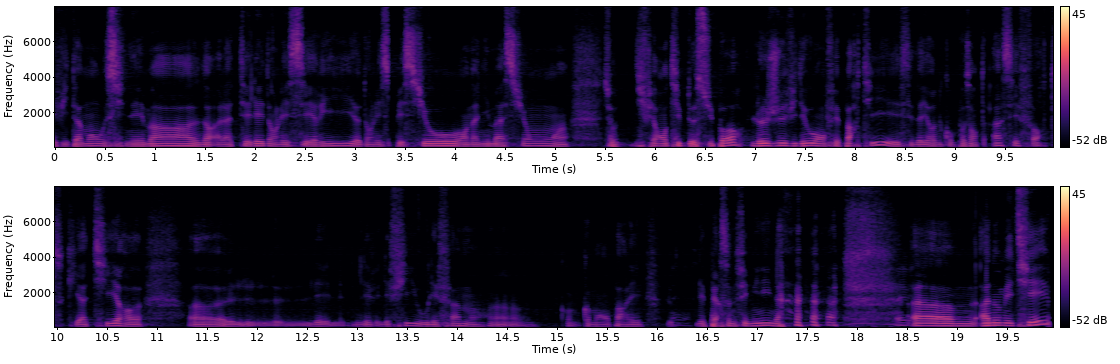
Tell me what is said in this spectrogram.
évidemment au cinéma, à la télé, dans les séries, dans les spéciaux, en animation, sur différents types de supports. Le jeu vidéo en fait partie, et c'est d'ailleurs une composante assez forte qui attire les, filles ou les femmes comment on parlait, les personnes féminines euh, à nos métiers.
